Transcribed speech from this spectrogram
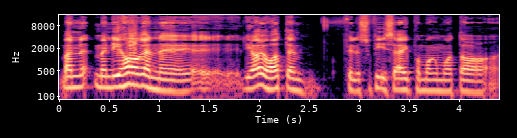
men, men de, har en, de har jo hatt en filosofi som jeg på mange måter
